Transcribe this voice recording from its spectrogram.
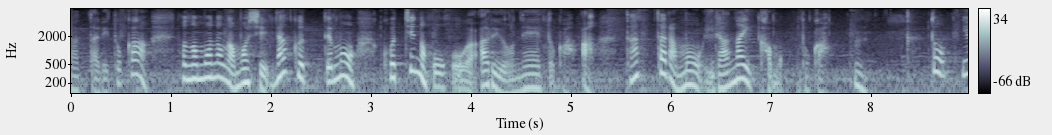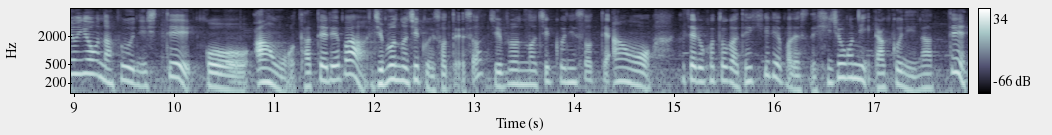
だったりとかそのものがもしなくってもこっちの方法があるよねとかあだったらもういらないかもとか、うん、というような風にしてこう案を立てれば自分の軸に沿ってですよ。自分の軸に沿って案を立てることができればですね非常に楽になって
